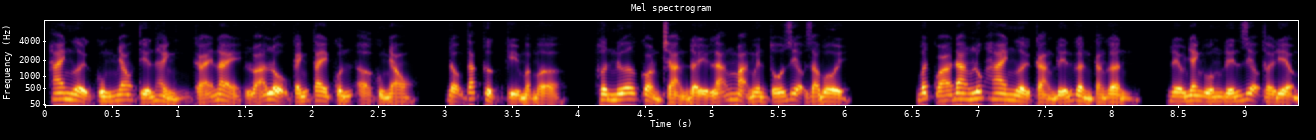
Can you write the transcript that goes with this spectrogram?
hai người cùng nhau tiến hành cái này lõa lộ cánh tay quấn ở cùng nhau, động tác cực kỳ mập mờ, hơn nữa còn tràn đầy lãng mạn nguyên tố rượu ra bôi. Bất quá đang lúc hai người càng đến gần càng gần, đều nhanh uống đến rượu thời điểm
